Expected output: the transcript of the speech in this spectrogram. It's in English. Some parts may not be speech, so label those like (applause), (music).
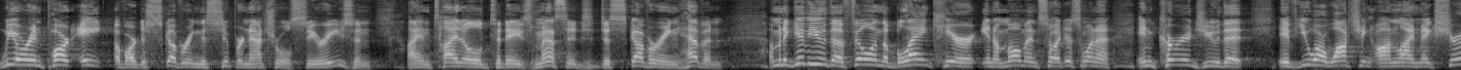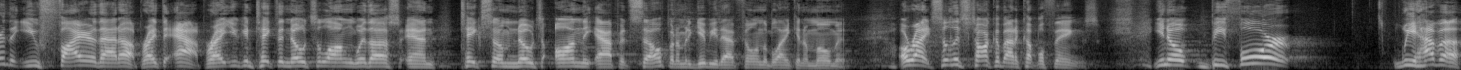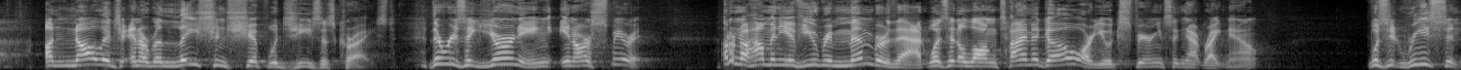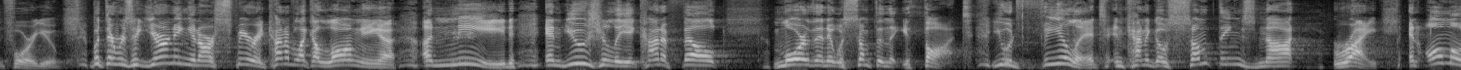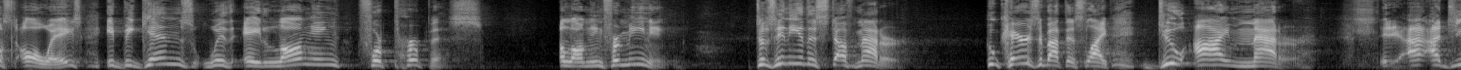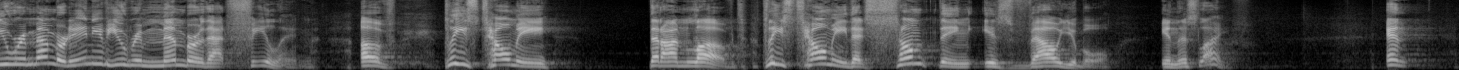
We are in part eight of our Discovering the Supernatural series, and I entitled today's message, Discovering Heaven. I'm going to give you the fill in the blank here in a moment, so I just want to encourage you that if you are watching online, make sure that you fire that up, right? The app, right? You can take the notes along with us and take some notes on the app itself, but I'm going to give you that fill in the blank in a moment. All right, so let's talk about a couple things. You know, before we have a a knowledge and a relationship with Jesus Christ. There is a yearning in our spirit. I don't know how many of you remember that. Was it a long time ago? Are you experiencing that right now? Was it recent for you? But there was a yearning in our spirit, kind of like a longing, a, a need, and usually it kind of felt more than it was something that you thought. You would feel it and kind of go, something's not right. And almost always, it begins with a longing for purpose, a longing for meaning. Does any of this stuff matter? Who cares about this life? Do I matter? I, I, do you remember, do any of you remember that feeling of, please tell me that I'm loved? Please tell me that something is valuable in this life. And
